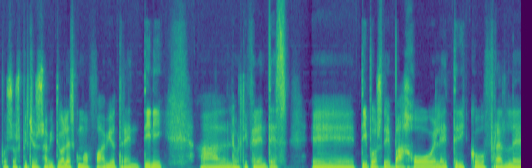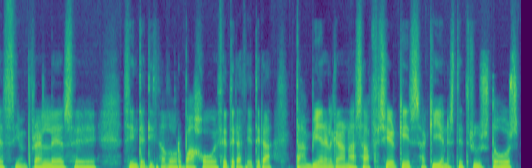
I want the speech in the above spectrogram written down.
pues sospechosos habituales como Fabio Trentini, a los diferentes tipos de bajo, eléctrico, fretless, sin fretless, sintetizador bajo, etcétera, etcétera. También el gran Asaf Shirkis aquí en este Truce 2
